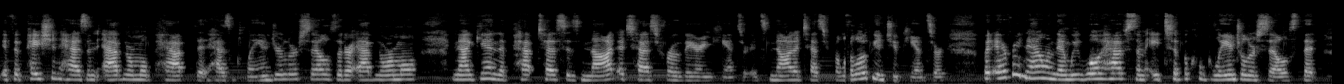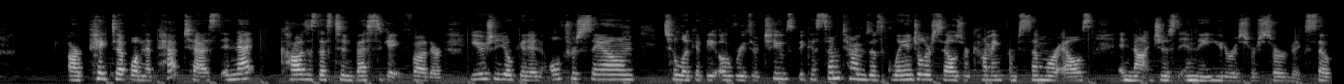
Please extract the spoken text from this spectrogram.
if a patient has an abnormal pap that has glandular cells that are abnormal. Now, again, the pap test is not a test for ovarian cancer, it's not a test for fallopian tube cancer, but every now and then we will have some atypical glandular cells that are picked up on the pap test and that causes us to investigate further. Usually, you'll get an ultrasound to look at the ovaries or tubes because sometimes those glandular cells are coming from somewhere else and not just in the uterus or cervix. So,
